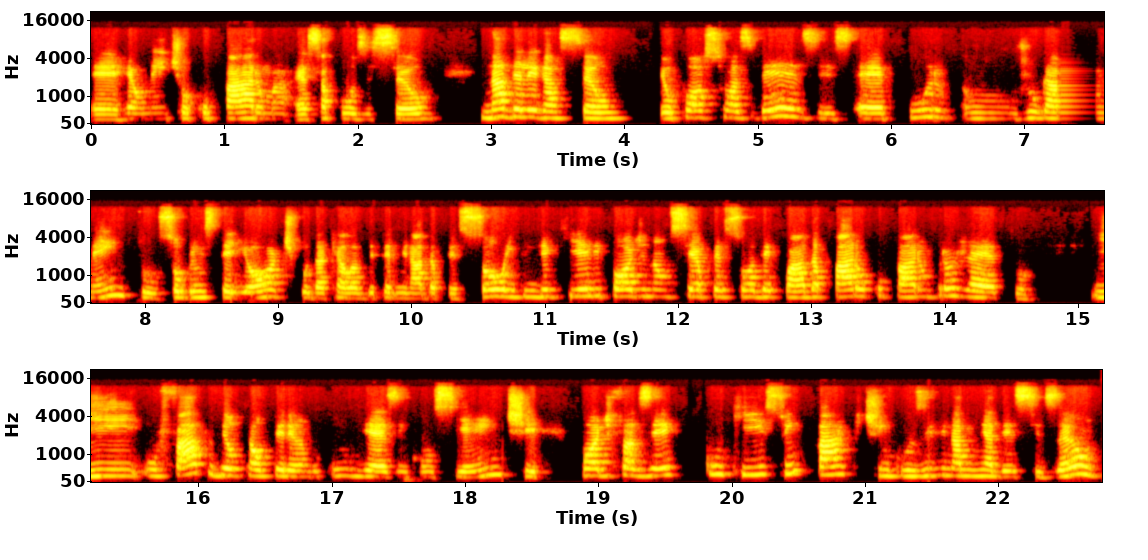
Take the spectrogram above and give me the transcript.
é, realmente ocupar uma, essa posição. Na delegação, eu posso, às vezes, é, por um julgamento sobre um estereótipo daquela determinada pessoa, entender que ele pode não ser a pessoa adequada para ocupar um projeto. E o fato de eu estar operando com um viés inconsciente pode fazer com que isso impacte, inclusive, na minha decisão,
